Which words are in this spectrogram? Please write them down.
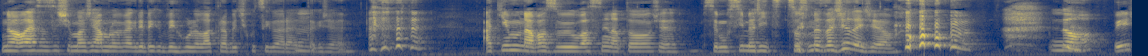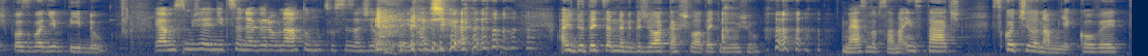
No, ale já jsem si všimla, že já mluvím, jak kdybych vyhulila krabičku cigaret, hmm. takže... A tím navazuju vlastně na to, že si musíme říct, co jsme zažili, že jo? No. Víš, v posledním týdnu. Já myslím, že nic se nevyrovná tomu, co si zažila ty, takže... Až doteď jsem nevydržela kašla, teď můžu. No já jsem to psala na Instač, skočil na mě covid,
